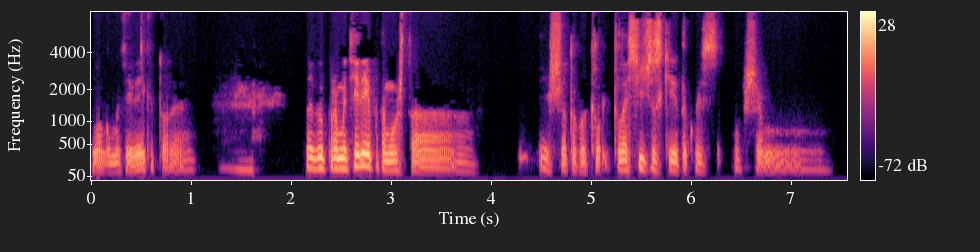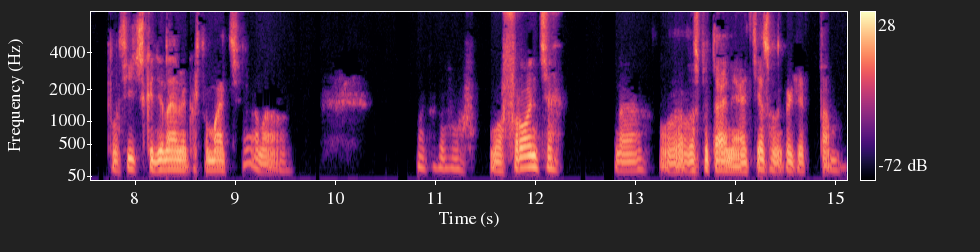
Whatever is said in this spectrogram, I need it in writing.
много матерей, которые... Ну, я говорю про матерей, потому что еще такой классический, такой, в общем, классическая динамика, что мать, она во фронте, да, воспитание отец, он как-то там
